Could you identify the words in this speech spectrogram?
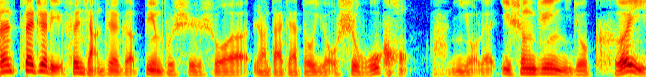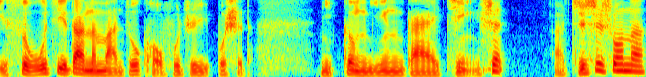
然，在这里分享这个，并不是说让大家都有恃无恐啊！你有了益生菌，你就可以肆无忌惮地满足口腹之欲，不是的，你更应该谨慎啊！只是说呢，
